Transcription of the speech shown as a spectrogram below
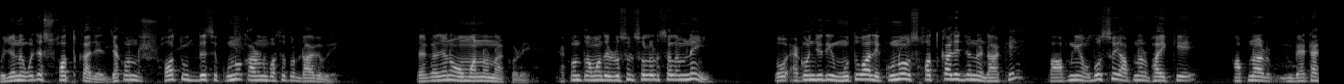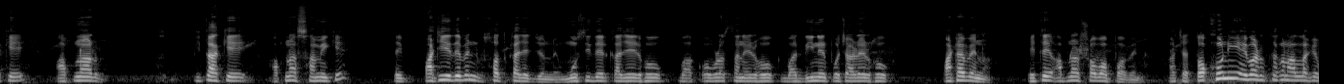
ওই জন্য বলছে সৎ কাজে। যখন সৎ উদ্দেশ্যে কোনো কারণবশত ডাকবে তাকে যেন অমান্য না করে। এখন তো আমাদের রসুল সাল্লাহ সাল্লাম নেই। তো এখন যদি মুতোয়ালি কোনো সৎ কাজের জন্য ডাকে, তো আপনি অবশ্যই আপনার ভাইকে, আপনার বেটাকে আপনার পিতাকে, আপনার স্বামীকে সেই পাঠিয়ে দেবেন সৎ কাজের জন্য। মসজিদের কাজের হোক বা কবরস্থানের হোক বা দিনের প্রচারের হোক, পাঠাবে না। এতে আপনার স্বভাব পাবেন আচ্ছা তখনই এবার তখন আল্লাহকে,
